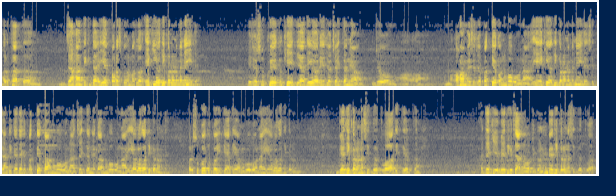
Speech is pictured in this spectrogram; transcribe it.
अर्थात जहाँ दिखता है, ये परस्पर मतलब एक ही अधिकरण में नहीं है। ये जो सुखी, दुखी इत्यादि और ये जो चैतन्य, जो अहम, ऐसे जो प्रत्येक अनुभव होना, ये एक ही अधिकरण में नहीं है। सिद्धांत कहते हैं कि प्रत्येक का अनुभव होना, चैतन्य का अनुभव होना, ये अलग अधिकरण है। और सुख, दुख इत्यादि अनुभव होना, ये अलग अधिकरण है। व्यधिकरण सिद्धत्वाद इत्यर्थ। देखिए, वेदिक चार नंबर टिप्पणी, व्यधिकरण सिद्धत्वाद।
